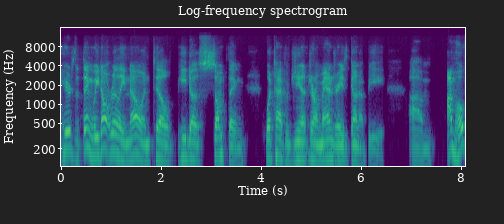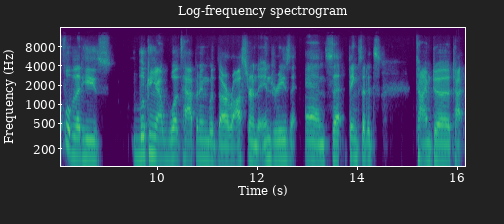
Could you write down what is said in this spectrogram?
here's the thing: we don't really know until he does something what type of gen- manager he's gonna be. Um, I'm hopeful that he's looking at what's happening with our roster and the injuries, and set, thinks that it's time to ta-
